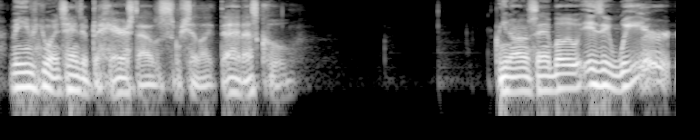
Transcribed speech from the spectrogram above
I mean, if you want to change up the hairstyles or some shit like that, that's cool. You know what I'm saying? But is it weird?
